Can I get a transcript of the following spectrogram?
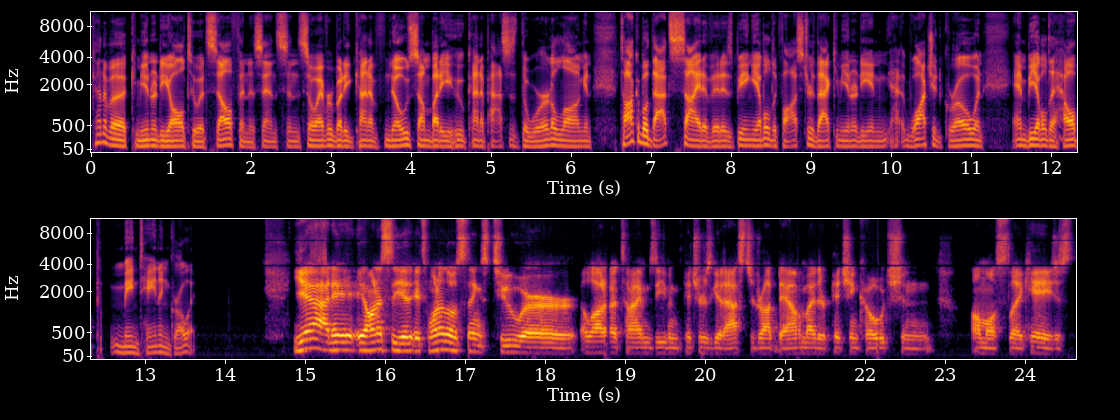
Kind of a community all to itself in a sense, and so everybody kind of knows somebody who kind of passes the word along. And talk about that side of it is being able to foster that community and watch it grow and and be able to help maintain and grow it. Yeah, it, it, honestly, it, it's one of those things too, where a lot of times even pitchers get asked to drop down by their pitching coach, and almost like, hey, just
